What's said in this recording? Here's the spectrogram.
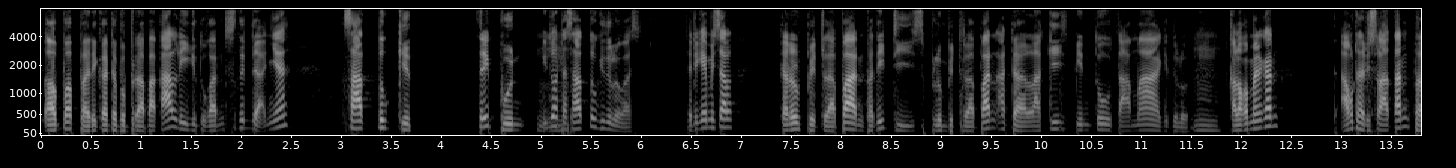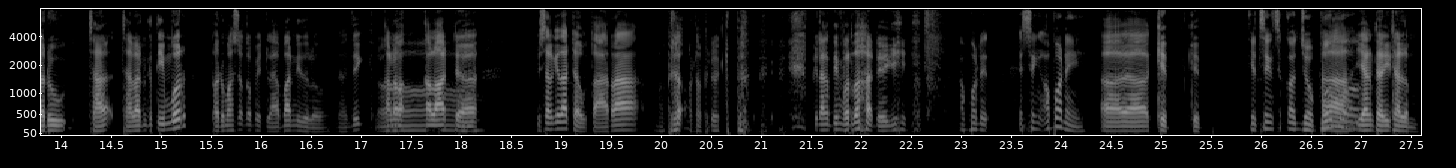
apa barikade beberapa kali gitu kan, setidaknya satu gate tribun itu Mm-mm. ada satu gitu loh, Mas. Jadi kayak misal jalur B8, berarti di sebelum B8 ada lagi pintu utama gitu loh. Hmm. Kalau kemarin kan aku dari selatan baru ja- jalan ke timur baru masuk ke B8 gitu loh. Nanti kalau kalau ada misal kita ada utara, piro ono piro gitu. Bilang timur tuh ada iki. apa nih sing apa nih Eh gate gate Gate sing saka jopo Ah, apa yang dari dalam.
